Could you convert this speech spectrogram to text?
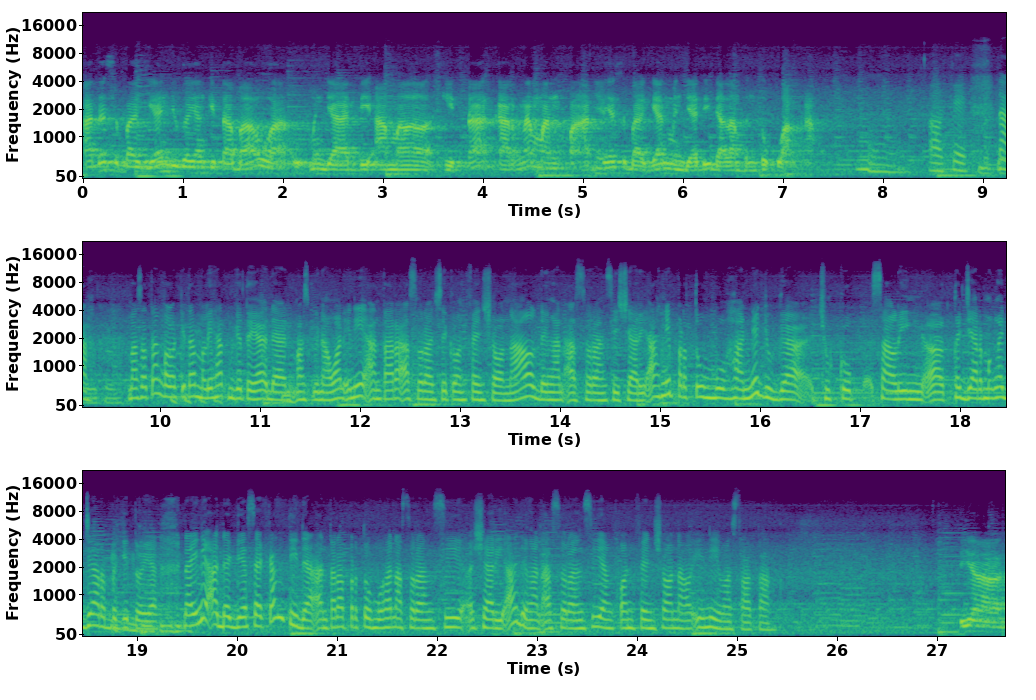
ada sebagian juga yang kita bawa menjadi amal kita karena manfaatnya sebagian menjadi dalam bentuk wakaf. Hmm, Oke, Betul, nah betul. Mas Tatang kalau kita melihat begitu ya dan Mas Gunawan ini antara asuransi konvensional dengan asuransi syariah ini pertumbuhannya juga cukup saling eh, kejar mengejar begitu ya. Nah ini ada gesekan tidak antara pertumbuhan asuransi syariah dengan asuransi yang konvensional ini Mas Tatang? Ya,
